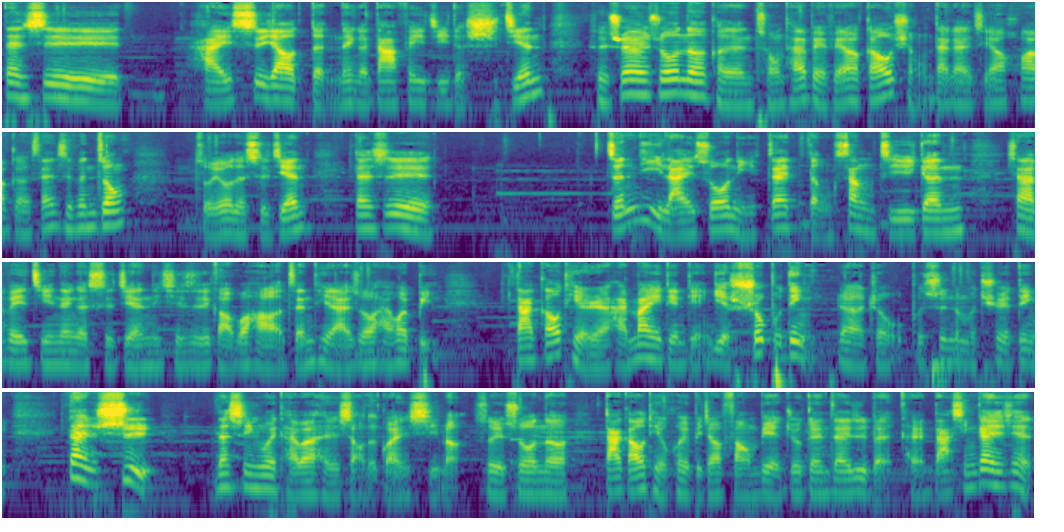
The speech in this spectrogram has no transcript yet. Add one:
但是。还是要等那个搭飞机的时间，所以虽然说呢，可能从台北飞到高雄大概只要花个三十分钟左右的时间，但是整体来说，你在等上机跟下飞机那个时间，你其实搞不好整体来说还会比搭高铁人还慢一点点，也说不定。那这我不是那么确定，但是那是因为台湾很少的关系嘛，所以说呢，搭高铁会比较方便，就跟在日本可能搭新干线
